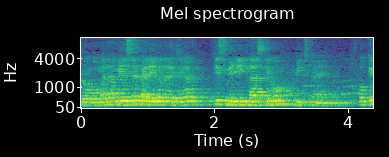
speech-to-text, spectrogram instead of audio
रॉन्ग होगा मतलब हमें आंसर पहले ही पता लग जाएगा किस मीटिंग क्लास के वो बीच में है। ओके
